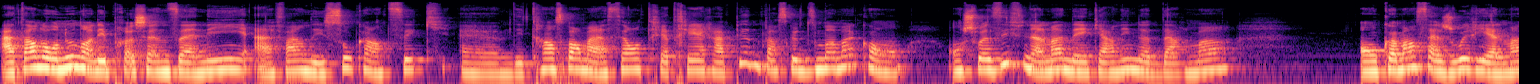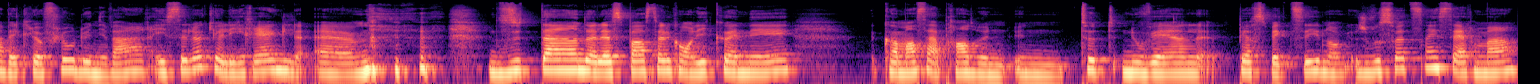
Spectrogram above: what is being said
Attendons-nous dans les prochaines années à faire des sauts quantiques, euh, des transformations très très rapides parce que du moment qu'on choisit finalement d'incarner notre dharma, on commence à jouer réellement avec le flot de l'univers et c'est là que les règles euh, du temps, de l'espace tel qu'on les connaît commencent à prendre une, toute nouvelle perspective. Donc, je vous souhaite sincèrement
